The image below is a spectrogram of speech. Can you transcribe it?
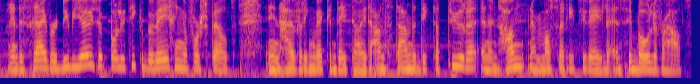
waarin de schrijver dubieuze politieke bewegingen voorspelt en in huiveringwekkend detail de aanstaande dictaturen en een hang naar massarituelen en symbolen verhaalt.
